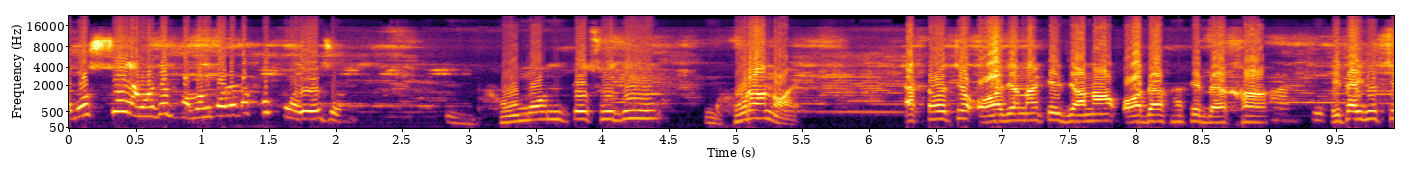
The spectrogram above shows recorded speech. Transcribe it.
অবশ্যই আমাদের ভ্রমণ করাটা খুব প্রয়োজন। ভ্রমণ তো শুধু ঘোরা নয় একটা হচ্ছে অজানাকে জানা, অদেখাকে দেখা, এটাই হচ্ছে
